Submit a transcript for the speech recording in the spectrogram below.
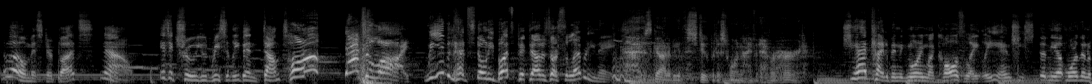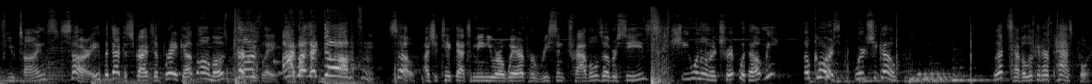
Hello, Mr. Butts. Now, is it true you'd recently been dumped? Huh? That's a lie! We even had Stony Butts picked out as our celebrity name. That has got to be the stupidest one I've ever heard. She had kind of been ignoring my calls lately, and she stood me up more than a few times. Sorry, but that describes a breakup almost perfectly. I wasn't dumped! Hmm. So, I should take that to mean you were aware of her recent travels overseas? She went on a trip without me? Of course. Where'd she go? Let's have a look at her passport.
